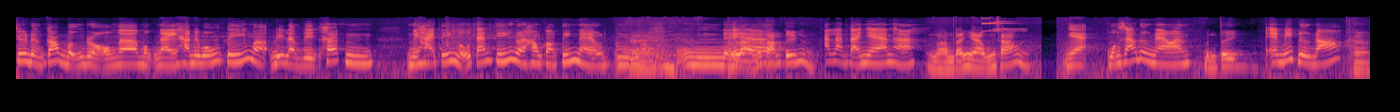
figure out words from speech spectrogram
chứ đừng có bận rộn à, một ngày 24 tiếng mà đi làm việc hết ừ, 12 tiếng ngủ 8 tiếng rồi không còn tiếng nào ừ, à, ừ, để anh làm à, có 8 tiếng rồi. anh làm tại nhà anh hả? Làm tại nhà quận 6 rồi. dạ quận 6 đường nào anh? Bình tiên. Em biết đường đó. À,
